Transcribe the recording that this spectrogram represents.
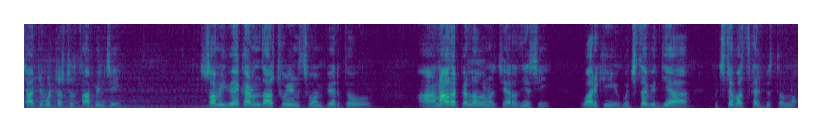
charitable trust స్థాపించి స్వామి వివేకానంద స్టూడెంట్స్ హోమ్ పేరుతో ఆ అనాథ పిల్లలను చేరదీసి వారికి ఉచిత విద్య ఉచిత వసతి కల్పిస్తున్నాం.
